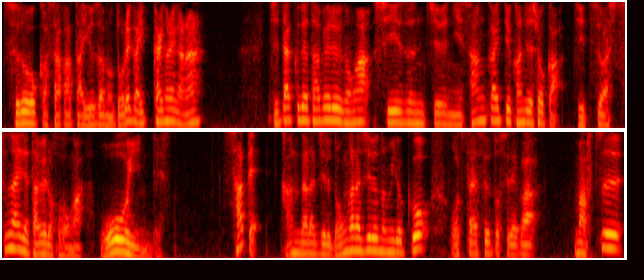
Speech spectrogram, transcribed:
鶴岡、坂田、湯沢のどれが1回ぐらいかな。自宅で食べるのがシーズン中に3回っていう感じでしょうか。実は室内で食べる方が多いんです。さて、カンダラ汁、ドンガラ汁の魅力をお伝えするとすれば、まあ普通、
